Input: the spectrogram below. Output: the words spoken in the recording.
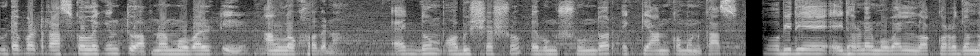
উল্টাপাল্টা টাচ করলে কিন্তু আপনার মোবাইলটি আনলক হবে না। একদম অবিশ্বাস্য এবং সুন্দর একটি আনকমন কাজ। ছবি দিয়ে এই ধরনের মোবাইল লক করার জন্য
